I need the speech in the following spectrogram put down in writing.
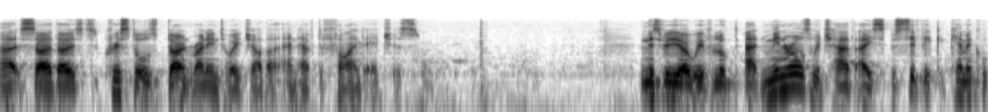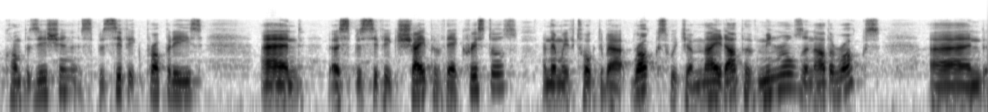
Uh, so those crystals don't run into each other and have defined edges. In this video we've looked at minerals which have a specific chemical composition, specific properties, and a specific shape of their crystals. And then we've talked about rocks, which are made up of minerals and other rocks and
